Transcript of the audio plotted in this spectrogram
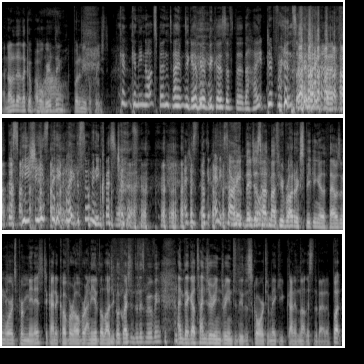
and not a, like a, of a weird thing, but an evil priest. Can can they not spend time together because of the, the height difference or like the, the species thing? Like there's so many questions. I just okay. Any sorry. They just had on. Matthew Broderick speaking at a thousand words per minute to kind of cover over any of the logical questions in this movie, and they got Tangerine Dream to do the score to make you kind of not listen about it. But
